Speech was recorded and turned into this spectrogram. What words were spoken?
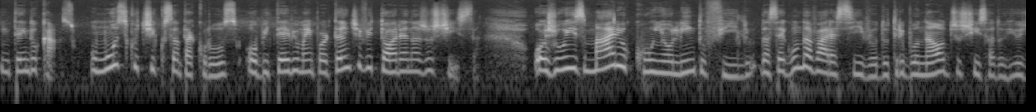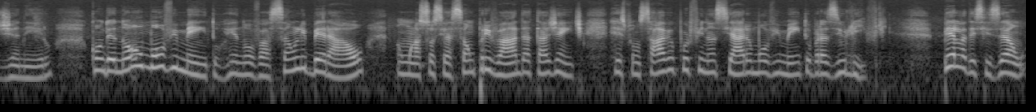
Entenda o caso. O músico Tico Santa Cruz obteve uma importante vitória na justiça. O juiz Mário Cunha Olinto Filho, da segunda vara civil do Tribunal de Justiça do Rio de Janeiro, condenou o movimento Renovação Liberal, uma associação privada, tá, gente, responsável por financiar o movimento Brasil Livre. Pela decisão,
